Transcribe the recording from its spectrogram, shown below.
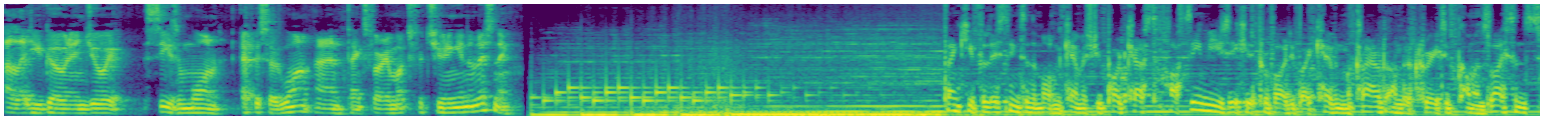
I'll let you go and enjoy season one, episode one, and thanks very much for tuning in and listening. Thank you for listening to the Modern Chemistry Podcast. Our theme music is provided by Kevin MacLeod under Creative Commons license.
